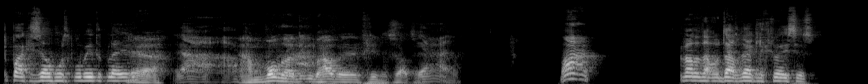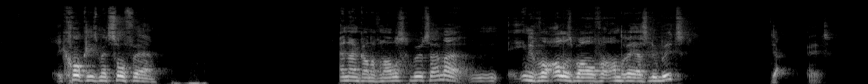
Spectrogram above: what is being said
een paar keer zelfmoord geprobeerd te plegen. Ja. Ja. Een wonder dat hij überhaupt in een vliegtuig zat. Ja. Maar, wat het nou daadwerkelijk geweest is. Ik gok iets met software. En dan kan er van alles gebeurd zijn. Maar in ieder geval alles behalve Andreas Lubitz. Ja, eens.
